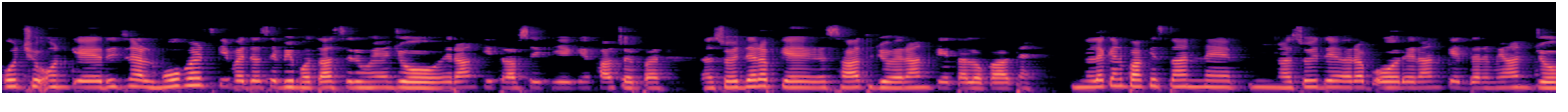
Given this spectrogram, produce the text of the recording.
کچھ ان کے ریجنل موومنٹس کی وجہ سے بھی متاثر ہوئے ہیں جو ایران کی طرف سے کیے گئے خاص طور پر سعودی عرب کے ساتھ جو ایران کے تعلقات ہیں لیکن پاکستان نے سعودی عرب اور ایران کے درمیان جو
